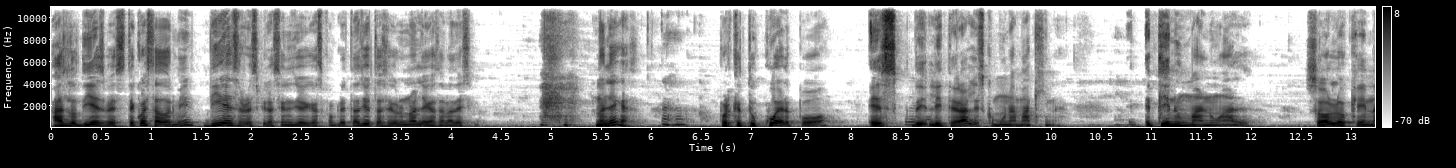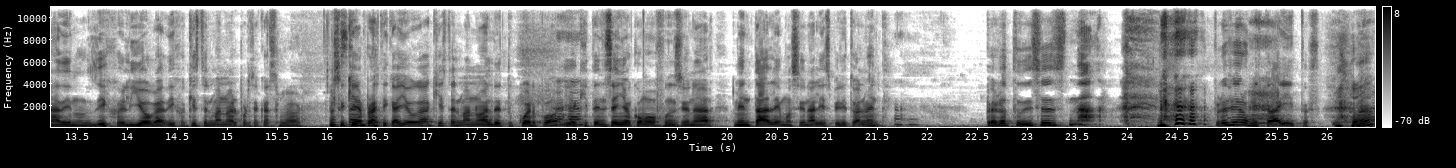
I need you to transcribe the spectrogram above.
hazlo 10 veces. ¿Te cuesta dormir? 10 respiraciones yoicas completas. Yo te aseguro, no llegas a la décima. No llegas. Porque tu cuerpo es literal, es como una máquina. Eh, Tiene un manual. Solo que nadie nos dijo. El yoga dijo, aquí está el manual por si acaso. Claro. Los que quieren practicar yoga, aquí está el manual de tu cuerpo y aquí te enseño cómo funcionar mental, emocional y espiritualmente. Pero tú dices, nah, prefiero mis traguitos. ¿no?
